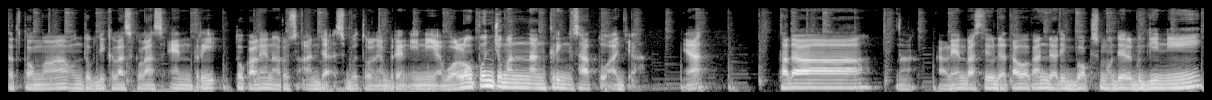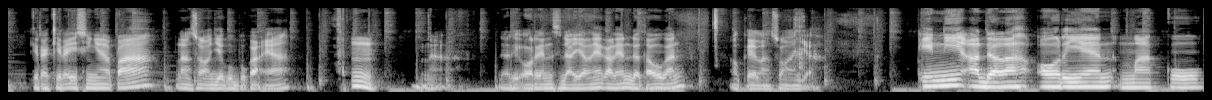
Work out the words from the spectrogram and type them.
Terutama untuk di kelas-kelas entry tuh kalian harus ada sebetulnya brand ini ya. Walaupun cuma nangkring satu aja ya. Tada! Nah kalian pasti udah tahu kan dari box model begini kira-kira isinya apa? Langsung aja aku buka ya. Hmm. nah dari orange dialnya kalian udah tahu kan? Oke langsung aja ini adalah Orient Mako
